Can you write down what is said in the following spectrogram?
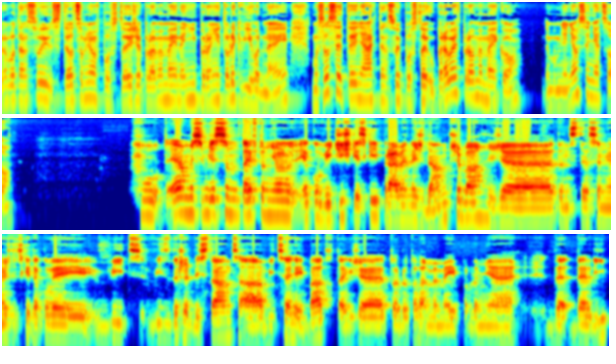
nebo ten svůj styl, co měl v postoji, že pro MMA není pro něj tolik výhodný. Musel si ty nějak ten svůj postoj upravit pro MMA? Nebo měnil si něco? Fů, já myslím, že jsem tady v tom měl jako větší štěstí právě než Dan třeba, že ten styl jsem měl vždycky takový víc, víc držet distanc a více hejbat, takže to do toho MMA podle mě jde, jde líp,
